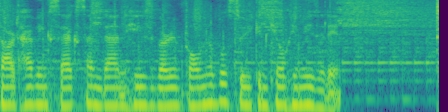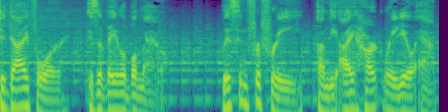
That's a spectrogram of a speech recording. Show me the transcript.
start having sex, and then he's very vulnerable, so you can kill him easily. To Die For is available now. Listen for free on the iHeartRadio app,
